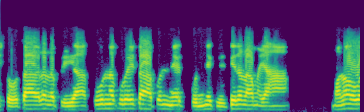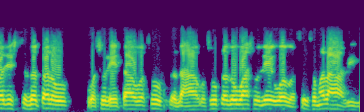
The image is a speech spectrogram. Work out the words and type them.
स्तोतारण प्रिया पूर्ण पुण्य पुण्य वसुरेता, वसुप्रदः वासुदेव वसुसमलाभिः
